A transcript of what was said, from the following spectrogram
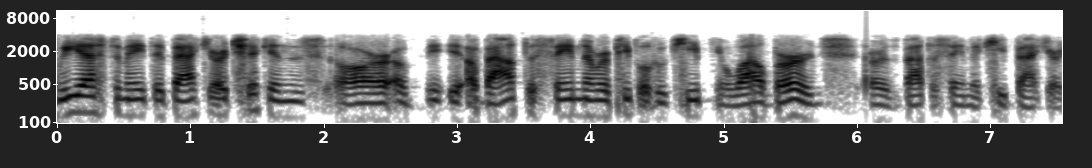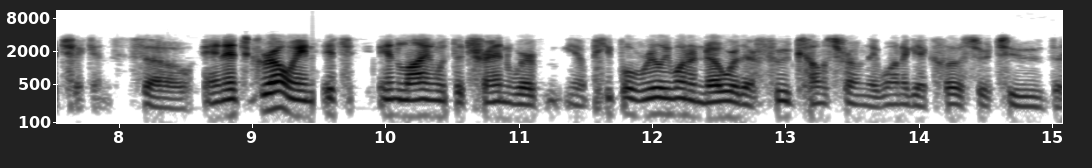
we estimate that backyard chickens are about the same number of people who keep you know, wild birds are about the same that keep backyard chickens. So, and it's growing. It's in line with the trend where you know people really want to know where their food comes from. They want to get closer to the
